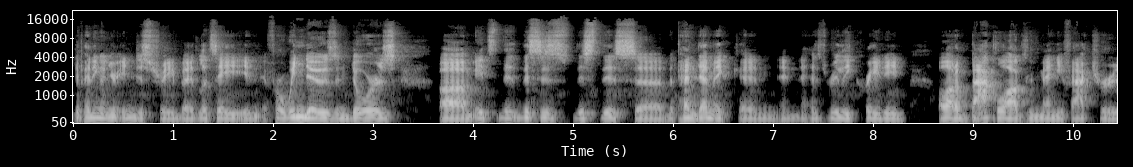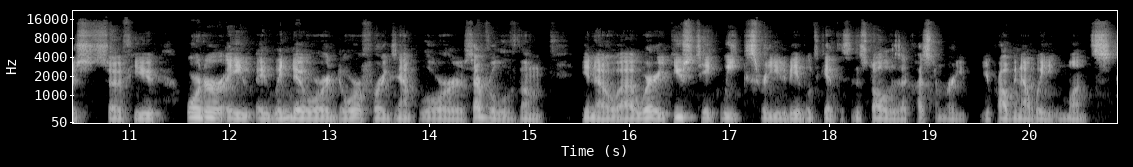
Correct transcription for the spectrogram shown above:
depending on your industry, but let's say in for windows and doors, um, it's this is this this uh, the pandemic and and has really created a lot of backlogs in manufacturers. So if you order a, a window or a door, for example, or several of them, you know, uh, where it used to take weeks for you to be able to get this installed as a customer, you, you're probably now waiting months,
